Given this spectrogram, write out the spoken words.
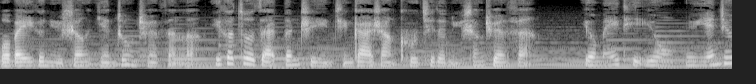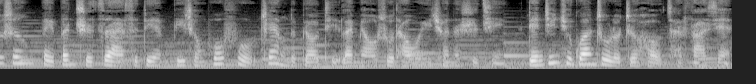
我被一个女生严重圈粉了。一个坐在奔驰引擎盖上哭泣的女生圈粉。有媒体用“女研究生被奔驰 4S 店逼成泼妇”这样的标题来描述她维权的事情。点进去关注了之后，才发现，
